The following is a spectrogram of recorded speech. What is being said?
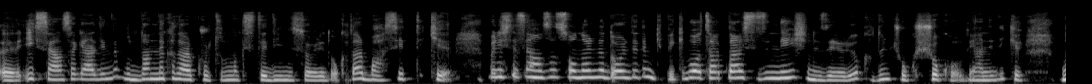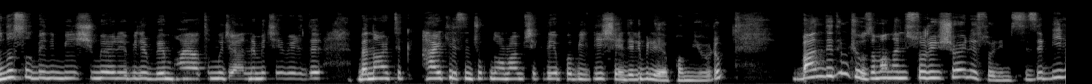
Ee, ilk seansa geldiğinde bundan ne kadar kurtulmak istediğini söyledi. O kadar bahsetti ki. Ben işte seansın sonlarına doğru dedim ki peki bu ataklar sizin ne işinize yarıyor? Kadın çok şok oldu. Yani dedi ki bu nasıl benim bir işime yarayabilir? Benim hayatımı cehenneme çevirdi. Ben artık herkesin çok normal bir şekilde yapabildiği şeyleri bile yapamıyorum. Ben dedim ki o zaman hani soruyu şöyle sorayım. Size bir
